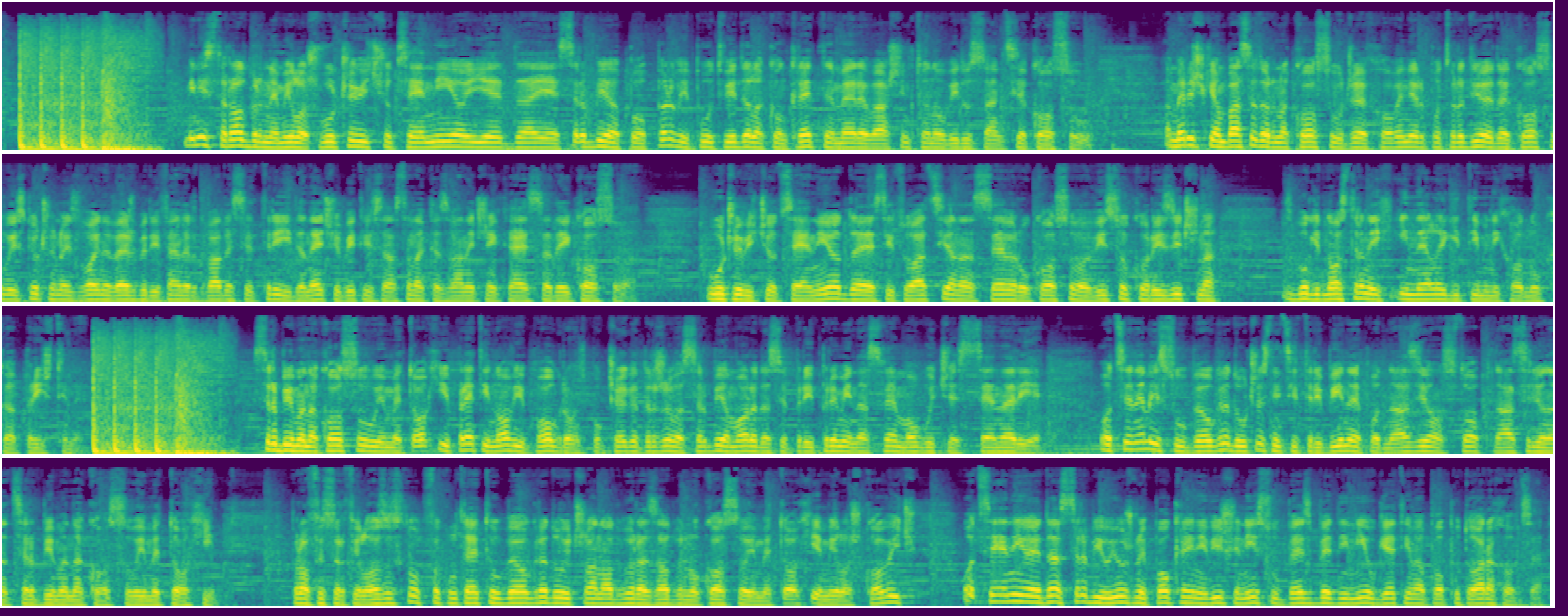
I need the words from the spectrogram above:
Ministar odbrane Miloš Vučević ocenio je da je Srbija po prvi put videla konkretne mere Vašingtona u vidu sankcija Kosovu. Američki ambasador na Kosovu Jeff Hovenier potvrdio je da je Kosovo isključeno iz vojne vežbe Defender 23 i da neće biti sastanaka zvaničnika SAD i Kosova. Vučević ocenio da je situacija na severu Kosova visoko rizična zbog jednostranih i nelegitimnih odluka Prištine. Srbima na Kosovu i Metohiji preti novi pogrom zbog čega država Srbija mora da se pripremi na sve moguće scenarije. Ocenili su u Beogradu učesnici tribine pod nazivom Stop nasilju nad Srbima na Kosovu i Metohiji. Profesor Filozofskog fakulteta u Beogradu i član odbora za odbranu Kosova i Metohije Miloš Ković ocenio je da Srbi u južnoj pokrajini više nisu bezbedni ni u getima poput Orahovca.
